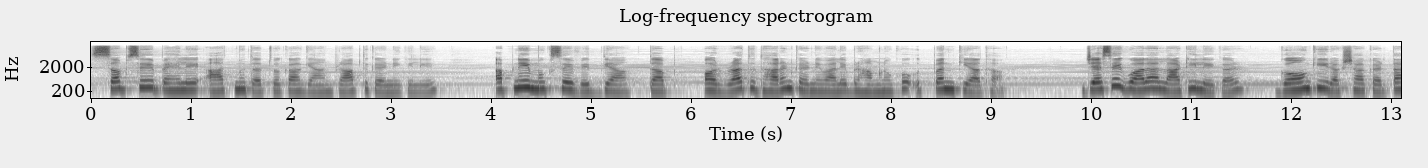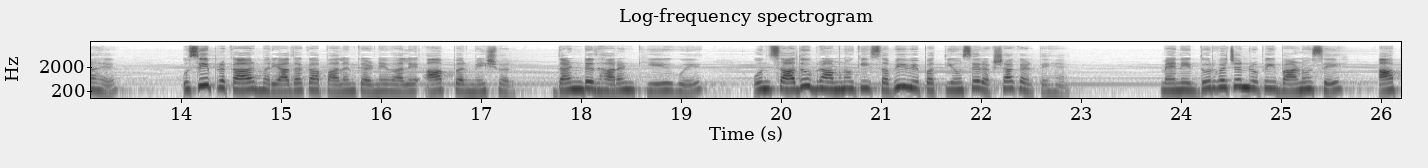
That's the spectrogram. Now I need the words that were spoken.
सबसे पहले आत्म तत्व का ज्ञान प्राप्त करने के लिए अपने मुख से विद्या, तप और व्रत धारण करने वाले ब्राह्मणों को उत्पन्न किया था। जैसे ग्वाला लाठी लेकर गौं की रक्षा करता है, उसी प्रकार मर्यादा का पालन करने वाले आप परमेश्वर दंड धारण किए हुए उन साधु ब्राह्मणों की सभी विपत्तियों से रक्षा करते हैं। मैंने दुर्वचन रूपी बाणों से आप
